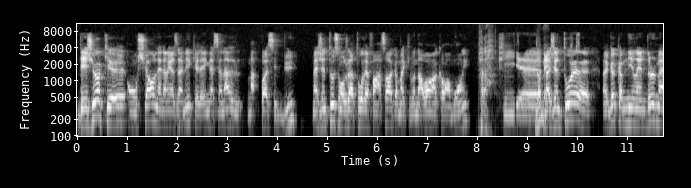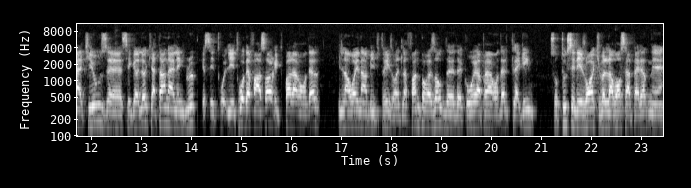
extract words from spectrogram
déjà qu'on chiale les dernières années que la Ligue nationale ne marque pas assez de buts. Imagine-toi si on joue à trois défenseurs, comment il va en avoir encore moins. Ah. Puis euh, imagine-toi euh, un gars comme Nylander, Matthews, euh, ces gars-là qui attendent à la ligne bleue pour que les trois défenseurs récupèrent la rondelle ils l'envoient dans B3. Ça va être le fun pour eux autres de, courir après la rondelle toute la game. Surtout que c'est des joueurs qui veulent l'avoir sur la palette, mais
